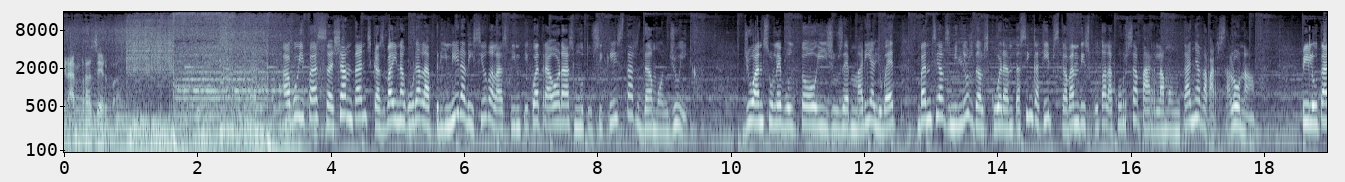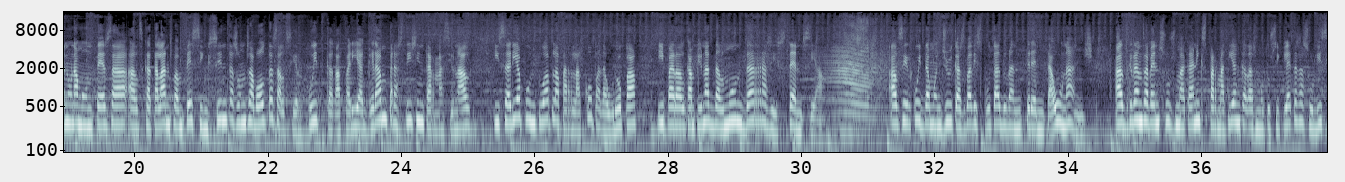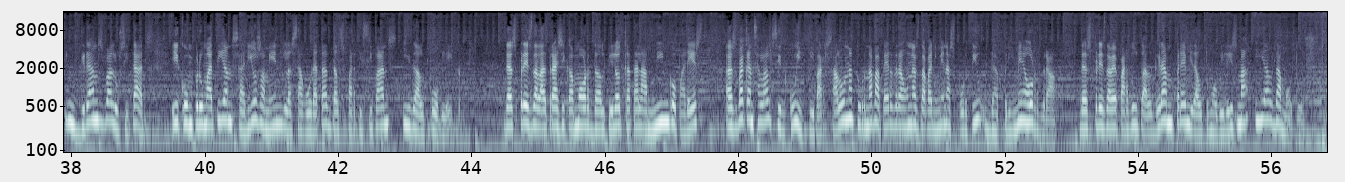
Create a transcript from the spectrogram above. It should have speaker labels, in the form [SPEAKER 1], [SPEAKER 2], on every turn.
[SPEAKER 1] gran reserva.
[SPEAKER 2] Avui fa 60 anys que es va inaugurar la primera edició de les 24 hores motociclistes de Montjuïc. Joan Soler Voltó i Josep Maria Llobet van ser els millors dels 45 equips que van disputar la cursa per la muntanya de Barcelona. Pilotant una Montesa, els catalans van fer 511 voltes al circuit que agafaria gran prestigi internacional i seria puntuable per la Copa d'Europa i per al Campionat del Món de Resistència. El circuit de Montjuïc es va disputar durant 31 anys. Els grans avenços mecànics permetien que les motocicletes assolissin grans velocitats i comprometien seriosament la seguretat dels participants i del públic. Després de la tràgica mort del pilot català Mingo Parés, es va cancel·lar el circuit i Barcelona tornava a perdre un esdeveniment esportiu de primer ordre, després d'haver perdut el Gran Premi d'Automobilisme i el de motos.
